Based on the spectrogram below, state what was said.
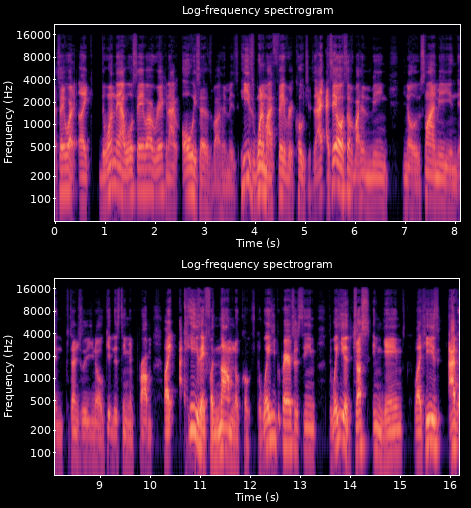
I tell you what, like the one thing I will say about Rick, and I've always said this about him, is he's one of my favorite coaches. I, I say all the stuff about him being, you know, slimy and, and potentially, you know, getting this team in problem. Like he's a phenomenal coach. The way he prepares his team, the way he adjusts in games, like he's I've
